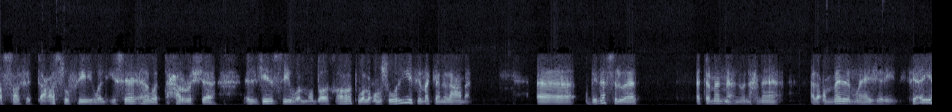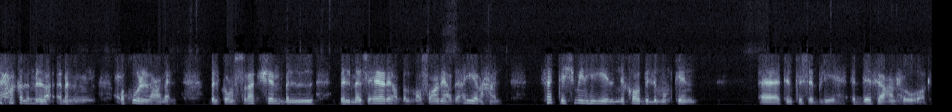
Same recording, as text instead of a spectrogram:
الصرف التعسفي والإساءة والتحرش الجنسي والمضايقات والعنصرية في مكان العمل. آه بنفس الوقت أتمنى أنه نحن العمال المهاجرين في أي حقل من من حقول العمل بالكونستراكشن بال بالمزارع بالمصانع بأي محل فتش مين هي النقابة اللي ممكن آه تنتسب ليها تدافع عن حقوقك.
